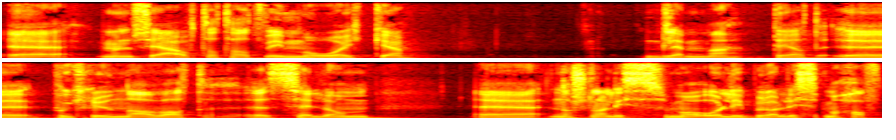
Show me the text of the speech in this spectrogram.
Eh, men så jeg er opptatt av at vi må ikke glemme det at eh, pga. at eh, selv om eh, nasjonalisme og liberalisme har,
